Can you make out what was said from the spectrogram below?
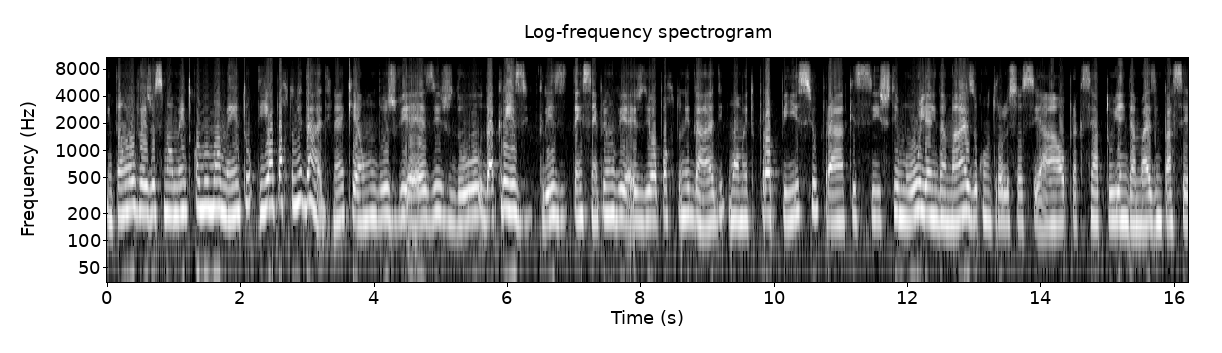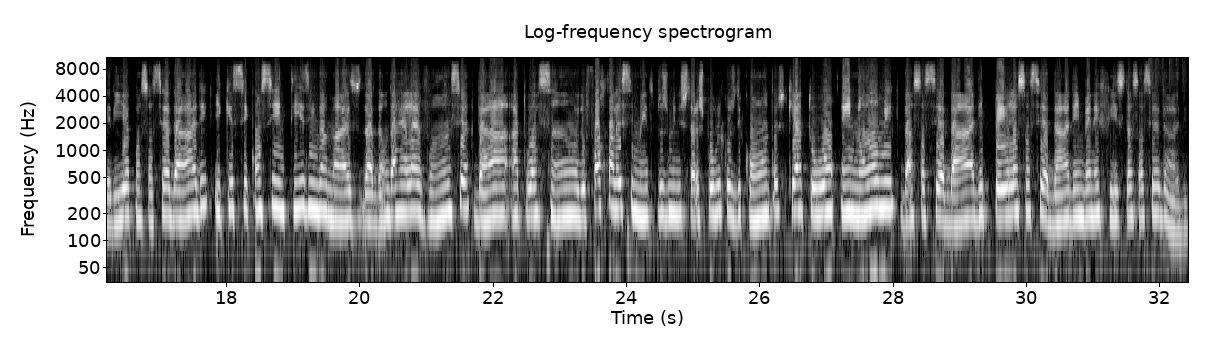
Então eu vejo esse momento como um momento de oportunidade, né, que é um dos vieses do da crise. A crise tem sempre um viés de oportunidade, um momento propício para que que se estimule ainda mais o controle social, para que se atue ainda mais em parceria com a sociedade e que se conscientize ainda mais o cidadão da relevância da atuação e do fortalecimento dos ministérios públicos de contas que atuam em nome da sociedade, pela sociedade, em benefício da sociedade.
